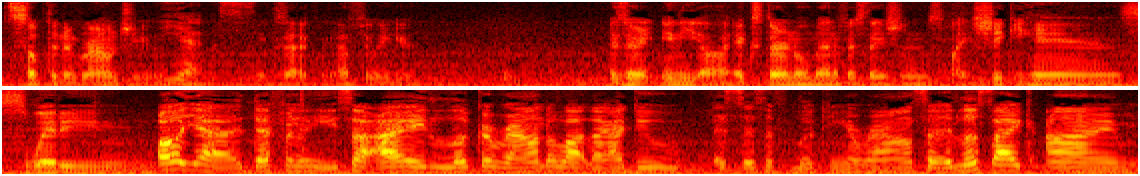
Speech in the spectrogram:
Something to ground you. yes Exactly. I feel you. Is there any uh, external manifestations like shaky hands, sweating? oh yeah definitely so i look around a lot like i do excessive looking around so it looks like i'm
